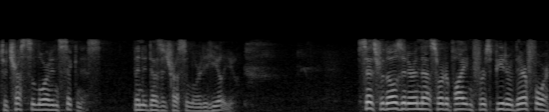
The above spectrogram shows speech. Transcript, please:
to trust the Lord in sickness than it does to trust the Lord to heal you. It says, for those that are in that sort of plight in 1 Peter, therefore,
